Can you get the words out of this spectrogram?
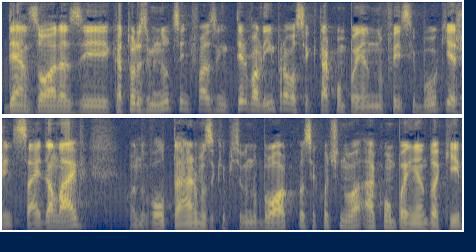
10 horas e 14 minutos, a gente faz um intervalinho para você que está acompanhando no Facebook e a gente sai da live. Quando voltarmos aqui para o segundo bloco, você continua acompanhando aqui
